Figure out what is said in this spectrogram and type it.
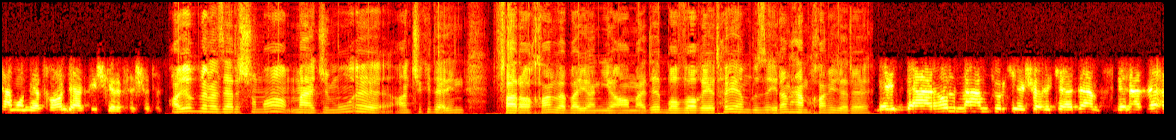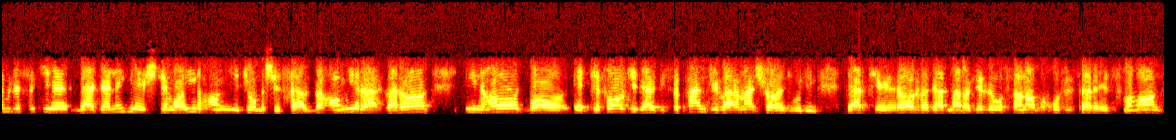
تمامیت خواهان در پیش گرفته شده. آیا به نظر شما مجموع آنچه که در این فراخان و بیانیه آمده با واقعیت های امروز ایران همخوانی داره؟ در هر حال من همونطور که اشاره کردم به نظر می‌رسه که بدنه اجتماعی حامی جنبش سرد و حامی رهبران اینها با اتفاقی در 25 بهمن شاهد بودیم. در تهران و در مراکز استانها به خصوص در اصفهان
